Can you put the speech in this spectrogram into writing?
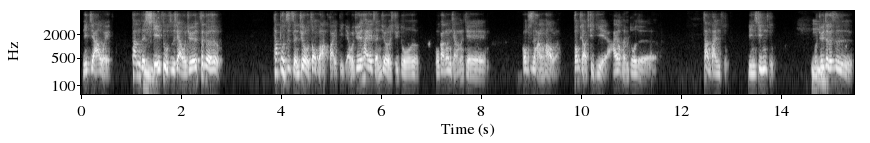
林家伟。他们的协助之下，我觉得这个他不止拯救了中华快递啊，我觉得他也拯救了许多我刚刚讲那些公司行号了、中小企业啊，还有很多的上班族、零薪族。我觉得这个是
